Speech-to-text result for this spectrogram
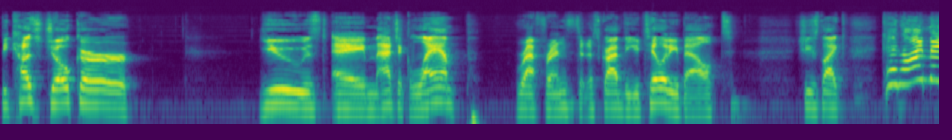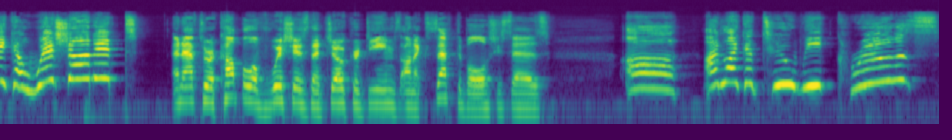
Because Joker used a magic lamp reference to describe the utility belt, she's like, Can I make a wish on it? And after a couple of wishes that Joker deems unacceptable, she says, Uh, I'd like a two week cruise.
